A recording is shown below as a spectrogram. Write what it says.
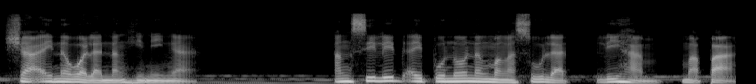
siya ay nawalan ng hininga. Ang silid ay puno ng mga sulat, liham, mapa,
